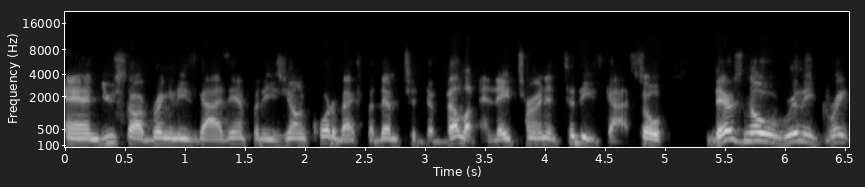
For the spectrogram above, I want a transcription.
And you start bringing these guys in for these young quarterbacks for them to develop and they turn into these guys. So there's no really great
